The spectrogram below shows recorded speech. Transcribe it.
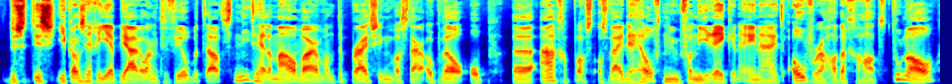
Dus het is, je kan zeggen, je hebt jarenlang te veel betaald. Dat is niet helemaal waar, want de pricing was daar ook wel op uh, aangepast. Als wij de helft nu van die rekeneenheid over hadden gehad toen al,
